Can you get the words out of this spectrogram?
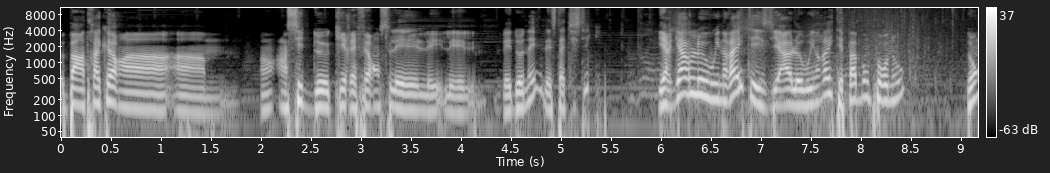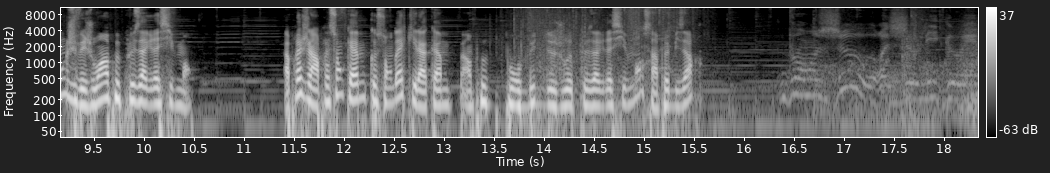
euh, pas un tracker, un, un, site de, qui référence les- les données, les statistiques, il regarde le win rate et il se dit ah le win rate est pas bon pour nous, donc je vais jouer un peu plus agressivement. Après j'ai l'impression quand même que son deck il a quand même un peu pour but de jouer plus agressivement, c'est un peu bizarre. Bonjour, joli.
